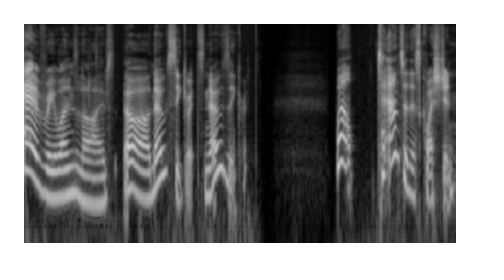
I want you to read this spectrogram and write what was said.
everyone's lives. Oh, no secrets, no secrets. Well, to answer this question,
